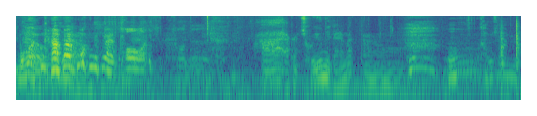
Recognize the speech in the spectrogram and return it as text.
먹어요. 나만. 먹는 거야 더웠어 저는. 아 약간 조용히 닮았다. 어 감사합니다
